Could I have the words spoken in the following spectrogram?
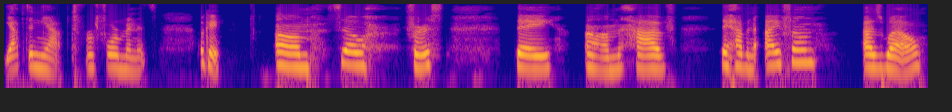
yapped and yapped for four minutes. Okay. Um so first they um have they have an iPhone as well,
